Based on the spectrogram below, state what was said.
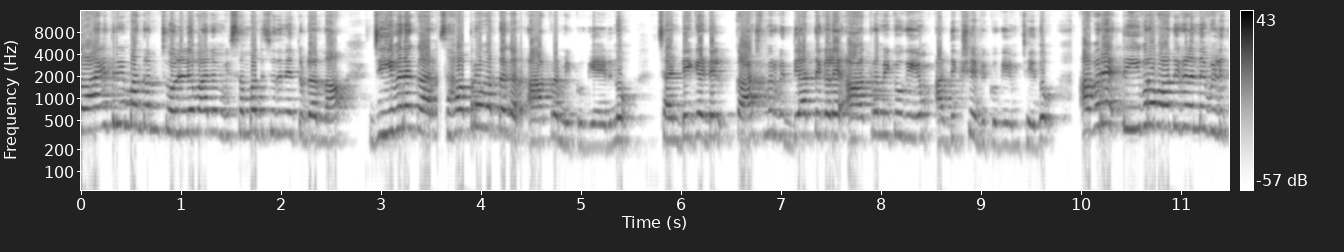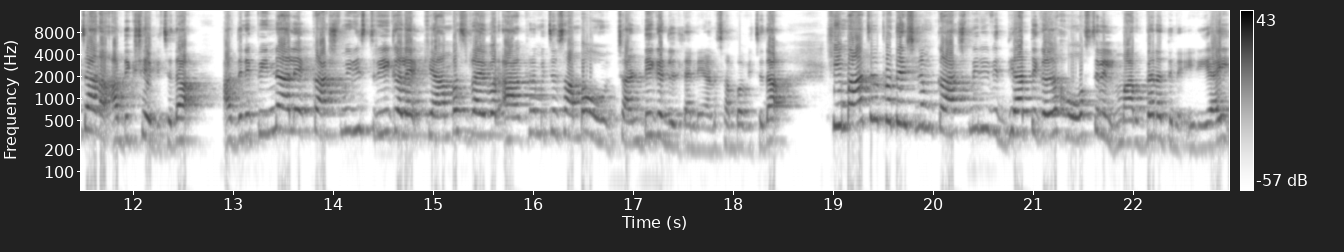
ഗായത്രി മന്ത്രം ചൊല്ലുവാനും വിസമ്മതിച്ചതിനെ തുടർന്ന് ജീവനക്കാരൻ സഹപ്രവർത്തകർ ആക്രമിക്കുകയായിരുന്നു. ചണ്ഡീഗഡിൽ കാശ്മീർ വിദ്യാർത്ഥികളെ ആക്രമിക്കുകയും അധിക്ഷേപിക്കുകയും ചെയ്തു. അവരെ തീവ്രവാദികളെന്ന് വിളിച്ചാണ് അധിക്ഷേപിച്ചത്. അതിന് പിന്നാലെ കാശ്മീരി സ്ത്രീകളെ ക്യാമ്പസ് ഡ്രൈവർ ആക്രമിച്ച സംഭവവും ചണ്ഡീഗഡിൽ തന്നെയാണ് സംഭവിച്ചത്. ഹിമാചൽ പ്രദേശിലും കാശ്മീരി വിദ്യാർത്ഥികൾ ഹോസ്റ്റലിൽ മർദ്ദനത്തിന് ഇരയായി.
